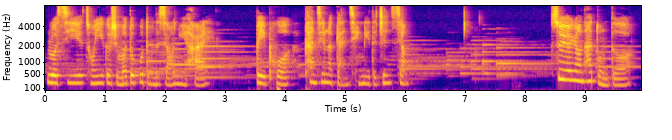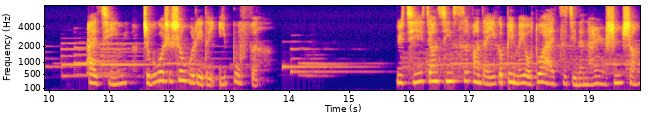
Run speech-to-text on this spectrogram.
若曦从一个什么都不懂的小女孩，被迫看清了感情里的真相。岁月让她懂得，爱情只不过是生活里的一部分。与其将心思放在一个并没有多爱自己的男人身上，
